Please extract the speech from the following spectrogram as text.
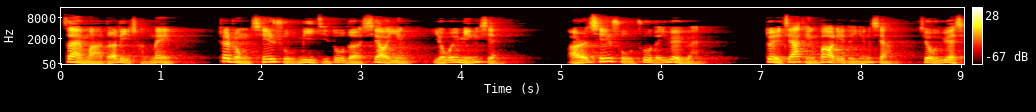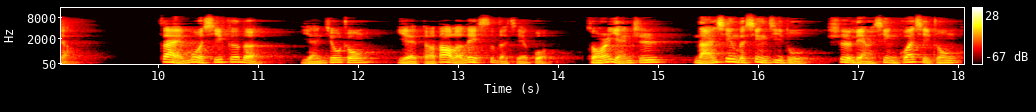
在马德里城内，这种亲属密集度的效应尤为明显，而亲属住得越远，对家庭暴力的影响就越小。在墨西哥的研究中也得到了类似的结果。总而言之，男性的性嫉妒是两性关系中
